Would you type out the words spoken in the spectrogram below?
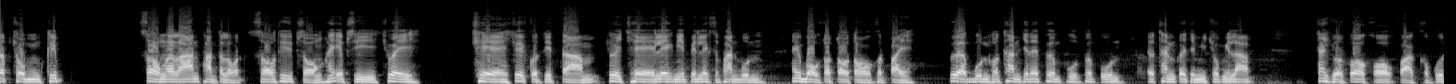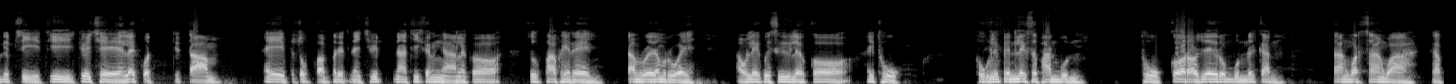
รับชมคลิปซองละล้านผ่านตลอดซองที่สิบสองให้เอฟซีช่วยแชร์ช่วยกดติดตาม ช่วยแชร์เลขนี้เป็นเลขสะพานบุญ ให้บอกต่อๆต่อกันไป เพื่อบุญของท่านจะได้เพิ่มพูนเพิ่มพูน แล้วท่านก็จะมีโชคมีลาภช่างจวดก็ขอฝากขอบคุณเอฟซีที่ช่วยแชร์และกดติดตาม ให้ประสบความสำเร็จในชีวิตหน้าที่การงาน แล้วก็สุขภาพแข็งแรงร่ำรวยร่ำรวย เอาเลขไปซื้อแล้วก็ให้ถูก ถูกเลยเป็นเลขสะพานบุญ ถูกก็เราจะได้ร่วมบุญด้วยกัน สร้างวัดสร้างวาครับ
